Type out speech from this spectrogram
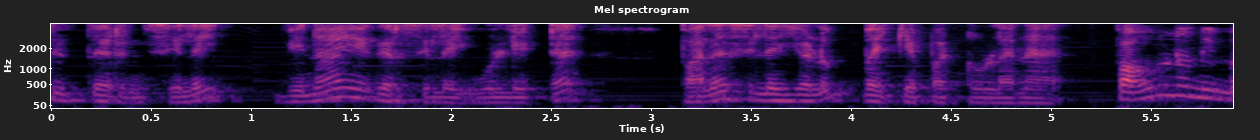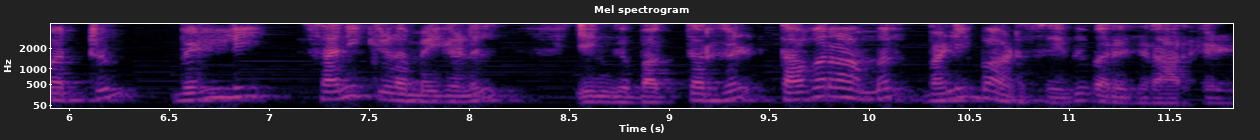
சித்தரின் சிலை விநாயகர் சிலை உள்ளிட்ட பல சிலைகளும் வைக்கப்பட்டுள்ளன. பௌர்ணமி மற்றும் வெள்ளி சனிக்கிழமைகளில் இங்கு பக்தர்கள் தவறாமல் வழிபாடு செய்து வருகிறார்கள்.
